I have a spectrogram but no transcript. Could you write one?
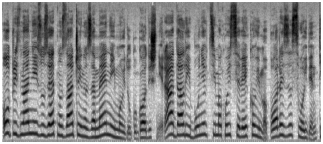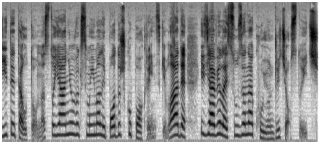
Ovo priznanje je izuzetno značajno za mene i moj dugogodišnji rad, ali i bunjevcima koji se vekovima bore za svoj identitet, a u tom nastojanju uvek smo imali podršku pokrajinske vlade, izjavila je Suzana Kujundžić-Ostojić.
